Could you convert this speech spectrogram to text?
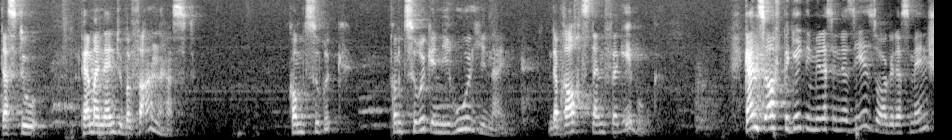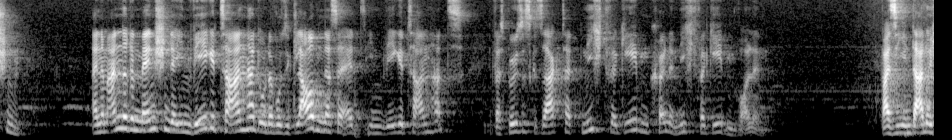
das du permanent überfahren hast. Komm zurück. Komm zurück in die Ruhe hinein. Und da braucht es dann Vergebung. Ganz oft begegnet mir das in der Seelsorge, dass Menschen einem anderen Menschen, der ihnen wehgetan hat oder wo sie glauben, dass er ihnen wehgetan hat, etwas Böses gesagt hat, nicht vergeben können, nicht vergeben wollen, weil sie ihn dadurch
